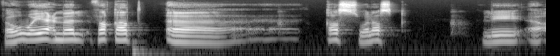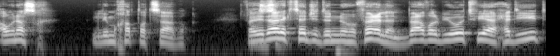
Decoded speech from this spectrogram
فهو يعمل فقط آه، قص ولصق أو نسخ لمخطط سابق فلذلك تجد إنه فعلا بعض البيوت فيها حديد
